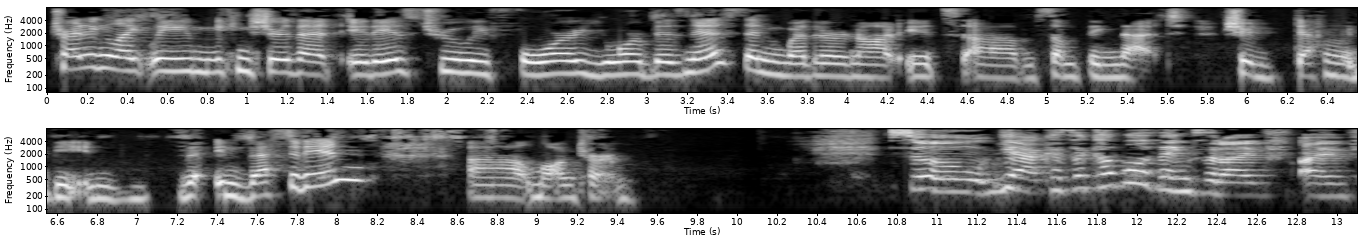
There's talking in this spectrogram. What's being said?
treading lightly, making sure that it is truly for your business and whether or not it's um, something that should definitely be in- invested in uh, long term. So yeah, because a couple of things that I've I've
